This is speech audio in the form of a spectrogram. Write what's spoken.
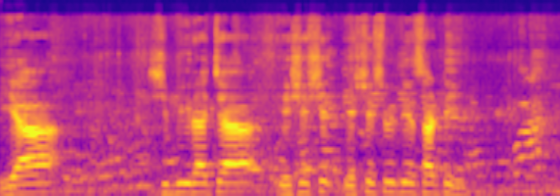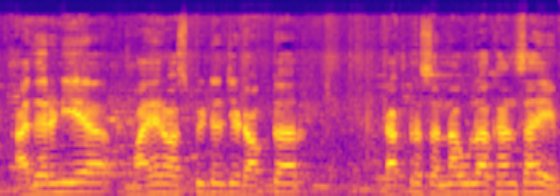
या शिबिराच्या यशस्वी यशस्वीतेसाठी आदरणीय माहेर हॉस्पिटलचे डॉक्टर डॉक्टर सन्नाउल्ला खान साहेब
